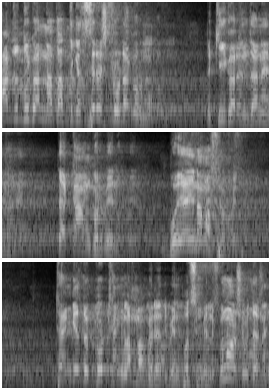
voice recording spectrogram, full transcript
আর যদি কর না, তার দিকে শ্রেষ্ঠ ওটা করব। তো কি করেন জানেন? তা কাম করবেন, বইয়াই নামাজ পড়বেন। ঠ্যাঙ্গে দুঃখ ঠ্যাং লম্বা করে দিবেন পশ্চিম বেলে কোনো অসুবিধা নাই।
